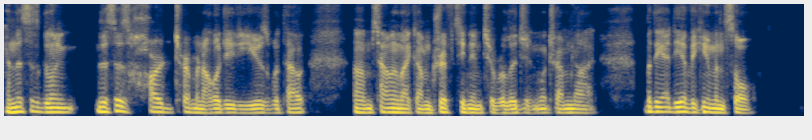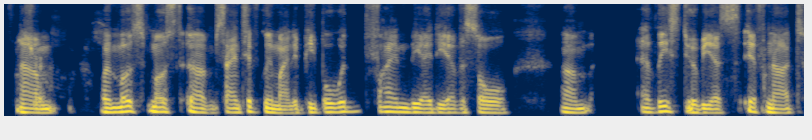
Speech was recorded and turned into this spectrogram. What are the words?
and this is going this is hard terminology to use without um, sounding like I'm drifting into religion, which I'm not. But the idea of a human soul. Um, When most most um, scientifically minded people would find the idea of a soul um, at least dubious, if not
